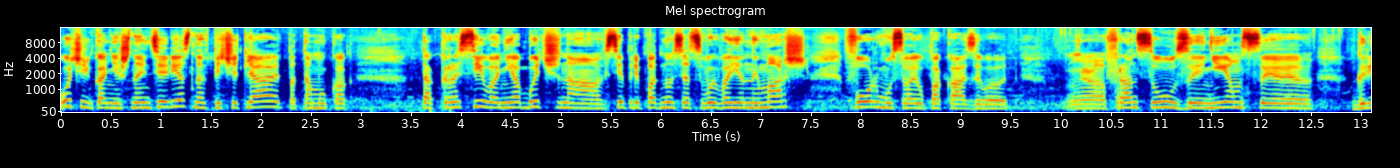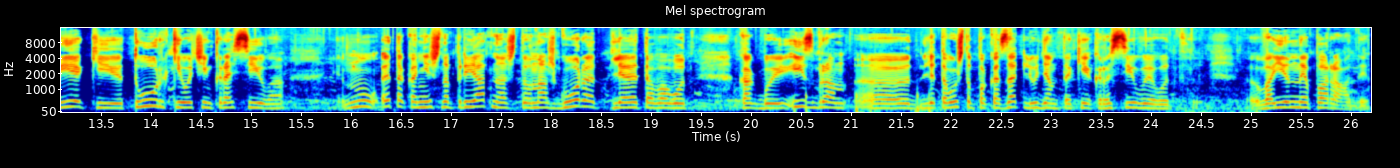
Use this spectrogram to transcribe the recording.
Очень, конечно, интересно, впечатляет, потому как так красиво, необычно. Все преподносят свой военный марш, форму свою показывают. Э, Французы, немцы, греки, турки очень красиво. Ну, это, конечно, приятно, что наш город для этого вот как бы избран э, для того, чтобы показать людям такие красивые вот военные парады.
